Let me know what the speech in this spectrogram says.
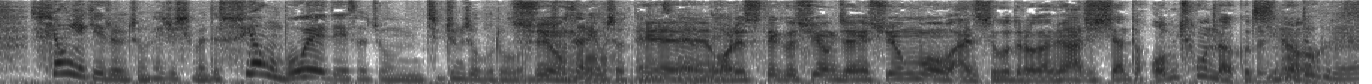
수영 얘기를 좀 해주 시면 돼. 수영모에 대해서 좀 집중적으로 수영모. 조사를 해오셨다면서요. 예, 네. 어렸을 때 그 수영장에 수영모 안 쓰고 들어가면 아저씨한테 엄청 혼났거든요. 지금도 그래요.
